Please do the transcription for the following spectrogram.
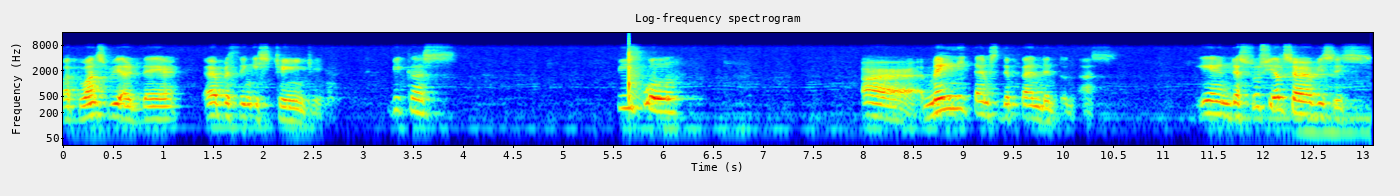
But once we are there, everything is changing because people are many times dependent on us. And the social services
